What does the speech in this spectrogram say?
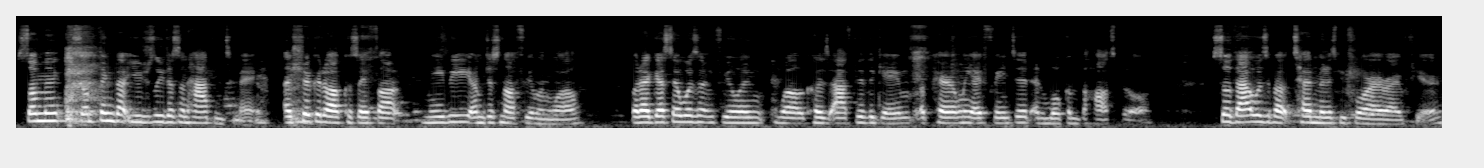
Something something that usually doesn't happen to me. I shook it off because I thought maybe I'm just not feeling well. But I guess I wasn't feeling well because after the game, apparently I fainted and woke up the hospital. So that was about 10 minutes before I arrived here.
